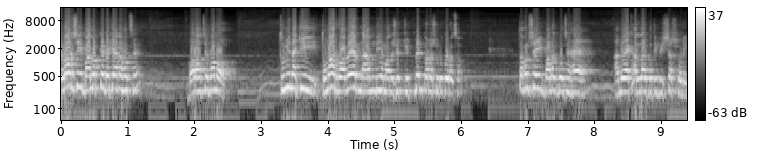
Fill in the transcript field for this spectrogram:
এবার সেই বালককে ডেকে আনা হচ্ছে। বলা হচ্ছে, বলো, তুমি নাকি তোমার রবের নাম দিয়ে মানুষের ট্রিটমেন্ট করা শুরু করেছ? তখন সেই বালক বলছে হ্যাঁ আমি এক আল্লাহর প্রতি বিশ্বাস করি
